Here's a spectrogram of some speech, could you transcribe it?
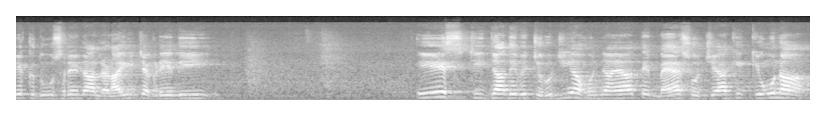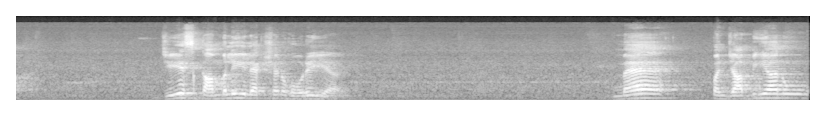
ਇੱਕ ਦੂਸਰੇ ਨਾਲ ਲੜਾਈ ਝਗੜੇ ਦੀ ਇਸ ਚੀਜ਼ਾਂ ਦੇ ਵਿੱਚ ਰੁੱਝੀਆਂ ਹੋਈਆਂ ਆ ਤੇ ਮੈਂ ਸੋਚਿਆ ਕਿ ਕਿਉਂ ਨਾ ਜਿਸ ਕੰਮ ਲਈ ਇਲੈਕਸ਼ਨ ਹੋ ਰਹੀ ਆ, ਮੈਂ ਪੰਜਾਬੀਆਂ ਨੂੰ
